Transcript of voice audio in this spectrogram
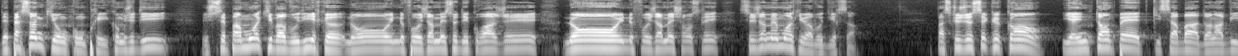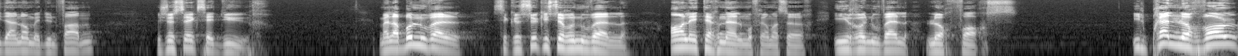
des personnes qui ont compris. Comme je dis, ce n'est pas moi qui va vous dire que non, il ne faut jamais se décourager, non, il ne faut jamais chanceler. C'est jamais moi qui va vous dire ça. Parce que je sais que quand il y a une tempête qui s'abat dans la vie d'un homme et d'une femme, je sais que c'est dur. Mais la bonne nouvelle, c'est que ceux qui se renouvellent en l'éternel, mon frère, ma soeur, ils renouvellent leur force. Ils prennent leur vol,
